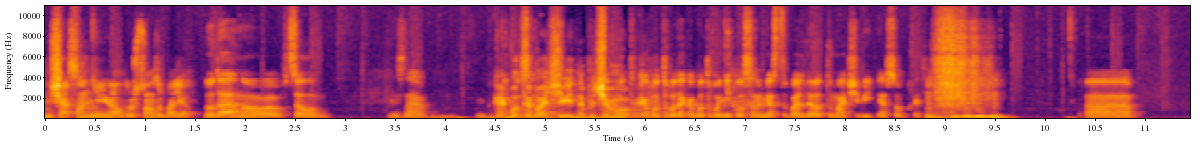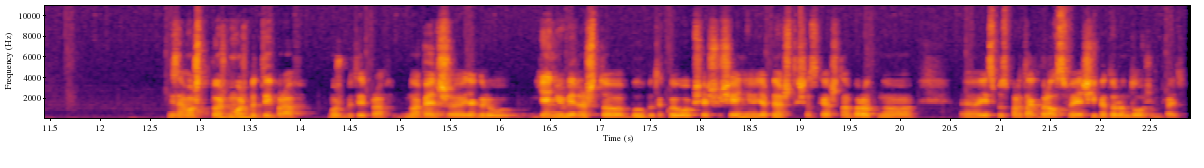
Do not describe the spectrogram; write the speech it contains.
Сейчас он не играл, потому что он заболел. Ну да, но в целом, не знаю. Как будто Николсон- бы очевидно, Как почему. будто, как будто бы, да, как будто бы Николсона вместо Бальде в этом матче видеть не особо хотел. Не знаю, может, может, может быть, ты и прав. Может быть, ты и прав. Но опять же, я говорю, я не уверен, что было бы такое общее ощущение. Я понимаю, что ты сейчас скажешь наоборот, но э, если бы Спартак брал свои очки, которые он должен брать,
